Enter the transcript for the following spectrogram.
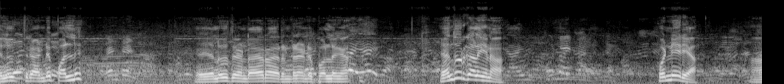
எழுபத்தி ரெண்டு பல்லு? எழுபத்தி ரெண்டாயிரம் ரெண்டு ரெண்டு பல்லுங்க. எந்த ஊர் காளைங்கண்ணா? பொன்னேரியா? ஆ,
